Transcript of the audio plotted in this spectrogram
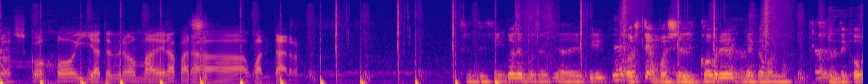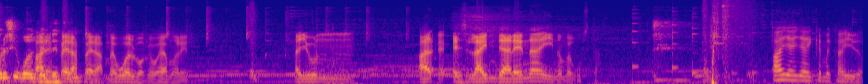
Los cojo y ya tendremos madera para aguantar. 35 de potencia de pico. Hostia, pues el cobre me cago en la puta. El de cobre es igual Vale, que el de espera, espera, me vuelvo que voy a morir. Hay un a- slime de arena y no me gusta. Ay, ay, ay, que me he caído.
